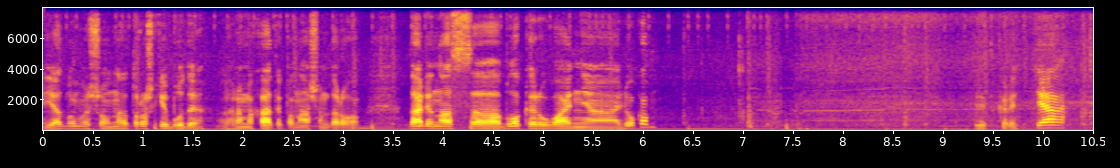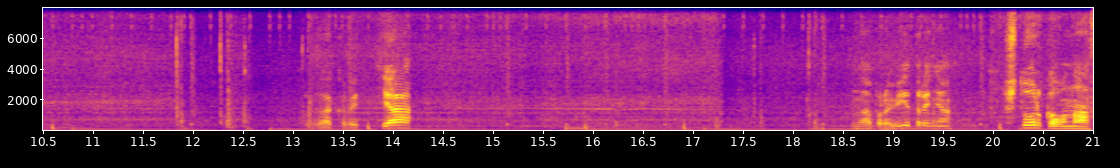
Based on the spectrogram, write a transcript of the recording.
Я думаю, що вона трошки буде громихати по нашим дорогам. Далі у нас е, блок керування люком. Відкриття. Закриття. На провітрення. Шторка у нас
